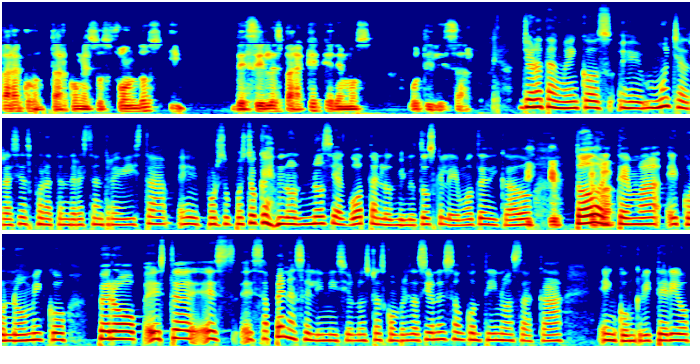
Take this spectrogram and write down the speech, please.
para contar con esos fondos y decirles para qué queremos utilizar. Jonathan Mencos, eh, muchas gracias por atender esta entrevista. Eh, por supuesto que no, no se agotan los minutos que le hemos dedicado todo el tema económico, pero este es, es, apenas el inicio. Nuestras conversaciones son continuas acá en Con Criterio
